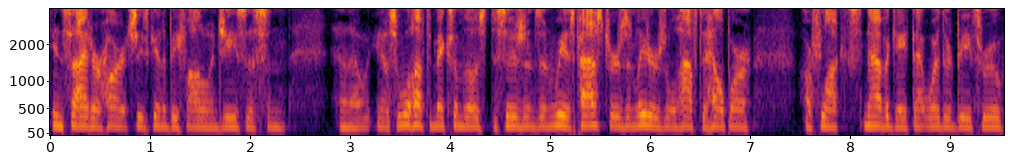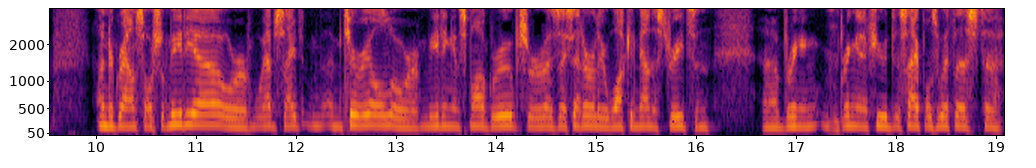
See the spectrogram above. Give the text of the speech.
inside her heart, she's going to be following Jesus, and and uh, you know, so we'll have to make some of those decisions, and we as pastors and leaders will have to help our our flocks navigate that, whether it be through underground social media or website material or meeting in small groups or, as I said earlier, walking down the streets and uh, bringing bringing a few disciples with us to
